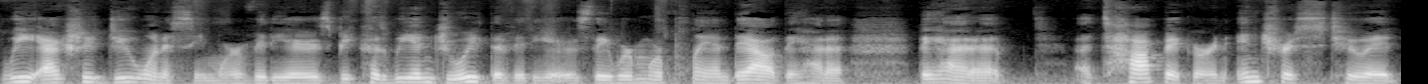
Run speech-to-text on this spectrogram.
We actually do want to see more videos because we enjoyed the videos. They were more planned out. They had a they had a a topic or an interest to it.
